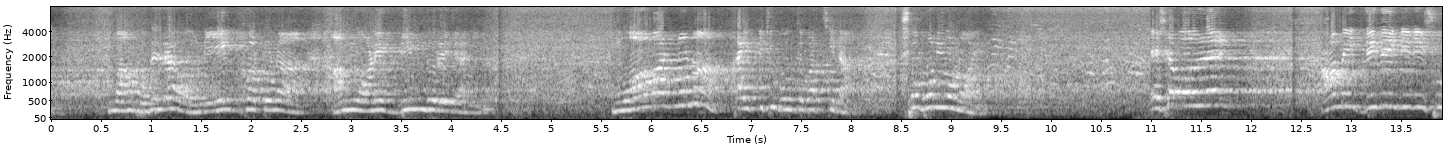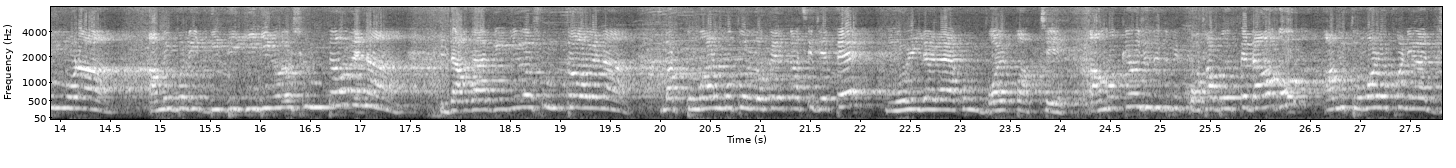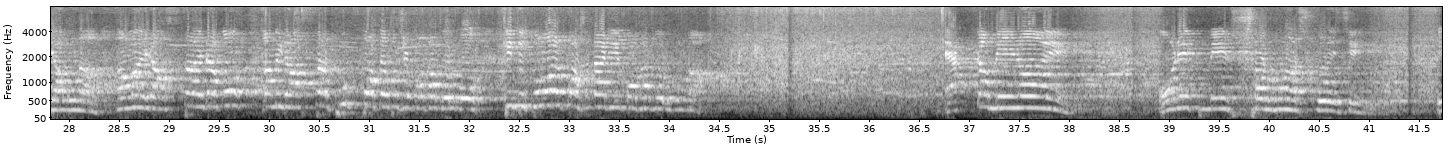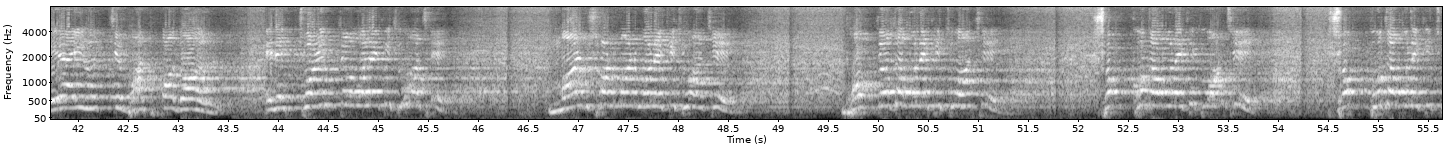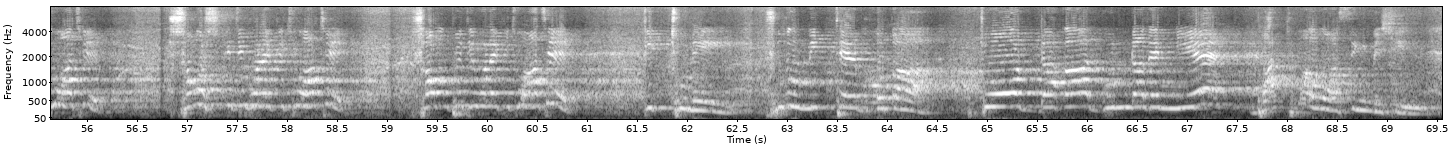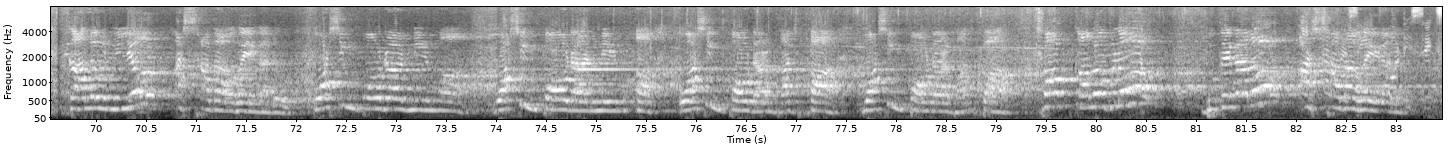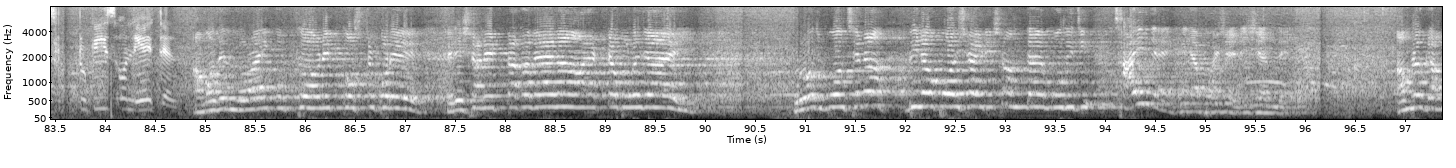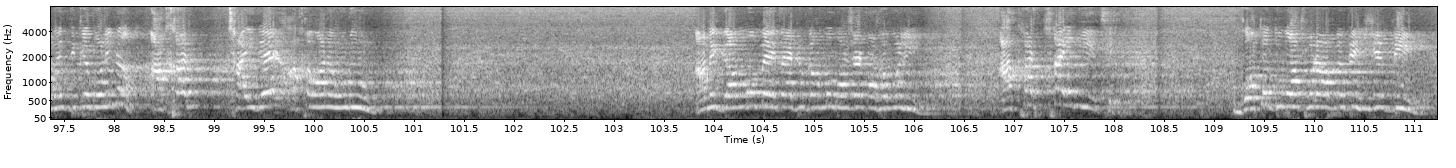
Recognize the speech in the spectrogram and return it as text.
মা বোনেরা, অনেক ঘটনা, আমি অনেক দিন ধরে জানি। মহামান্য না, তাই কিছু বলতে পারছি না। শোভনীয় নয়। এসে বললেন, আমি দিদিগিরি শুনব না। আমি বলি, দিদিগিরিও শুনতে হবে না, দাদাগিরিও শুনতে হবে না। বা তোমার মতো লোকের কাছে যেতে মহিলারা এখন ভয় পাচ্ছে। আমাকেও যদি তুমি কথা বলতে ডাকো আমি তোমার ওখানে আর যাব না। আমায় রাস্তায় ডাকো আমি রাস্তার ফুটপাতে বসে কথা বলব, কিন্তু তোমার পাশে দাঁড়িয়ে কথা বলব না। একটা মেয়ে নয়, অনেক মেয়ে সর্বনাশ করেছে। এরাই হচ্ছে ভাজপা দল। এদের চরিত্র বলে কিছু আছে, মান সম্মান বলে কিছু আছে, ভদ্রতা বলে কিছু আছে সক্ষতা বলে কিছু আছে, সভ্যতা বলে কিছু আছে, সংস্কৃতি বলে কিছু আছে সম্প্রীতি বলে কিছু আছে কিচ্ছু নেই। শুধু মিথ্যের ভাওতা। চোর, ডাকাত, গুন্ডাদের নিয়ে ভাজপা ওয়াশিং মেশিন কালো নিলেও আর সাদা হয়ে গেল। Washing powder Nirma washing powder Nirma washing powder Bhajpa washing powder Bhajpa সব কালোগুলো ঢুকে গেল আর সাদা হয়ে গেল। 46 rupees on Airtel. আমাদের লড়াই করতে অনেক কষ্ট করে। রেশনের টাকা দেয় না, আর একটা বলে যায়। রোজ বলছে না, বিনা পয়সায় রেশন দেয় মোদিজি। ছাই দেয়, বিনা পয়সায় রেশন দেয়। আমরা গ্রামের দিকে বলি না, আখার ছাই দেয়, আখা মানে উনুন। আমি গ্রাম্য মেয়ে, তাই একটু গ্রাম্য ভাষায় কথা বলি। আখার ছাই দিয়েছে। গত দু বছর আপনাদের হিসেব দিন।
